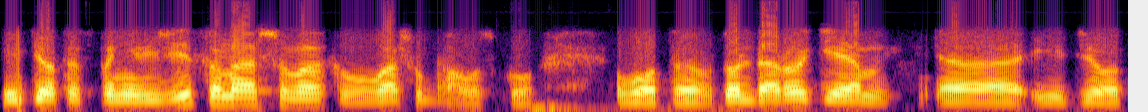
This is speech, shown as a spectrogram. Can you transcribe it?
идет из Поневежица нашего в вашу Бауску. Вот, вдоль дороги э, идет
